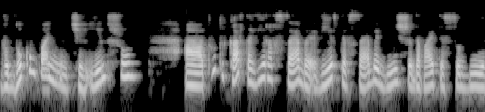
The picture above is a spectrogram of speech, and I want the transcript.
в одну компанію чи в іншу. А тут карта віра в себе. Вірте в себе більше, давайте собі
